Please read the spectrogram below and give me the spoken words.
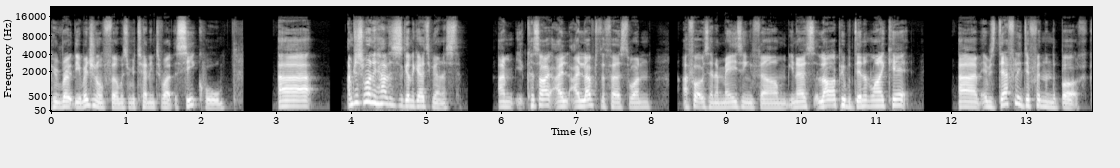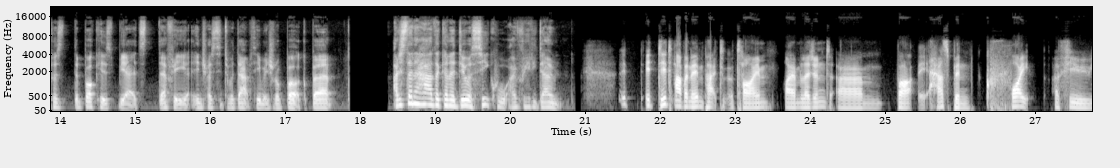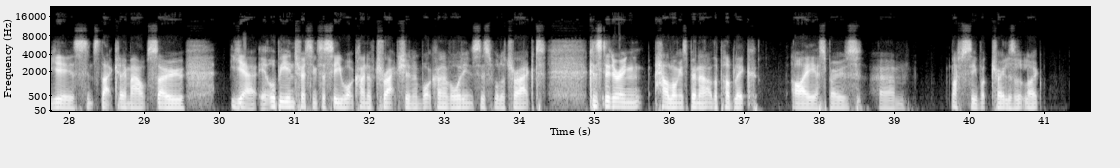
who wrote the original film is returning to write the sequel. Uh, I'm just wondering how this is going to go. To be honest, I'm because I, I I loved the first one. I thought it was an amazing film. You know, a lot of people didn't like it. Um, it was definitely different than the book because the book is yeah, it's definitely interested to adapt the original book, but I just don't know how they're going to do a sequel. I really don't. It it did have an impact at the time, I Am Legend, um, but it has been quite a few years since that came out. So yeah, it'll be interesting to see what kind of traction and what kind of audience this will attract, considering how long it's been out of the public eye, I suppose. Um, we'll have to see what trailers look like.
